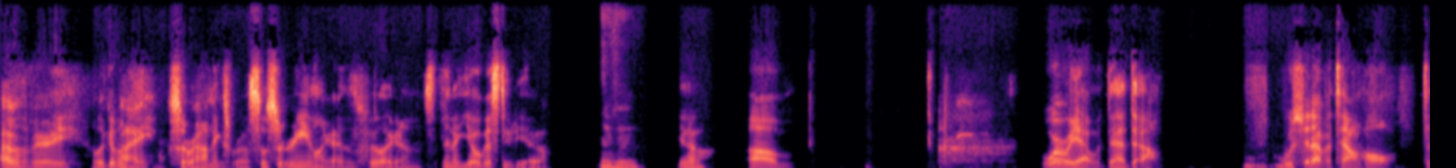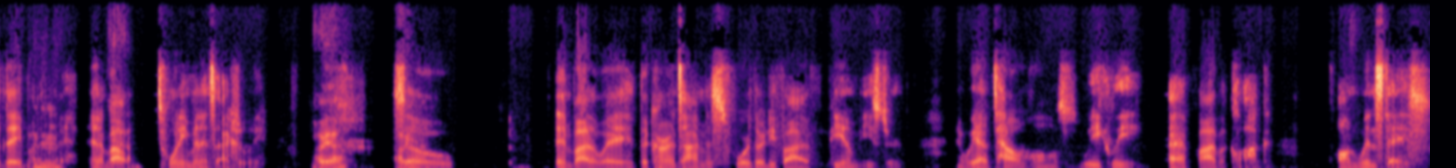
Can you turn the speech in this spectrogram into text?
I have a very look at my surroundings, bro. It's so serene. Like I feel like I'm in a yoga studio. Mm-hmm. you know. Um, where are we at with Dad DAO? We should have a town hall today, by Mhm. the way, in about 20 minutes, actually. Oh yeah. Oh, yeah. so, and by the way, the current time is 4:35 p.m. Eastern, and we have town halls weekly at five o'clock on Wednesdays,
